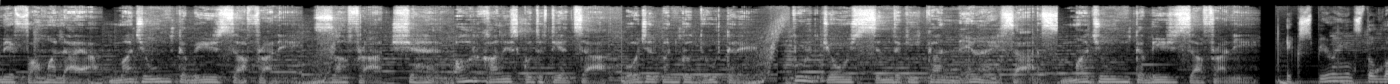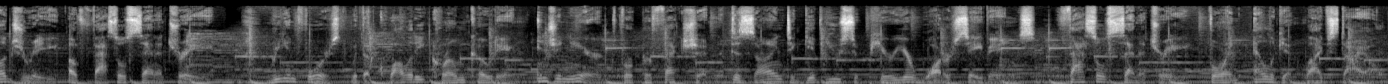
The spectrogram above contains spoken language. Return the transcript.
में फार्मा लाया माजून कबीर जाफरानी। जाफरान शहद और खालिश कुदरती अज्जा, बोझलपन को दूर करे। पुरजोश ज़िंदगी का नया एहसास, माजून कबीर जाफरानी। Experience the luxury of Facile Sanitary. Reinforced with a quality chrome coating, engineered for perfection, designed to give you superior water savings. Facile Sanitary for an elegant lifestyle.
